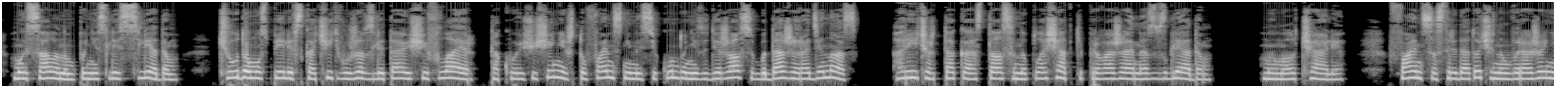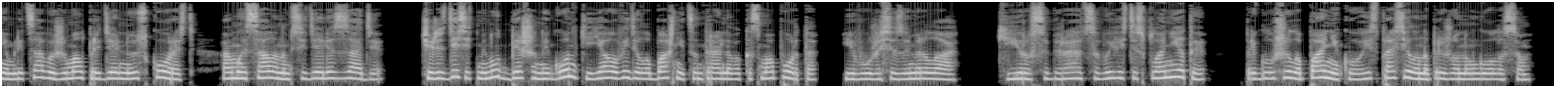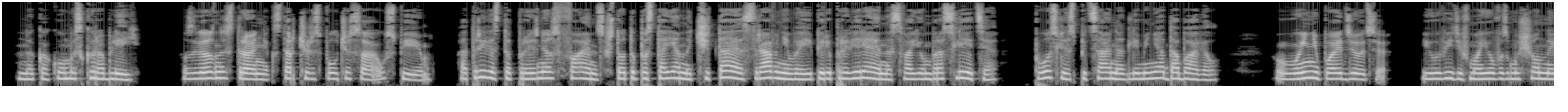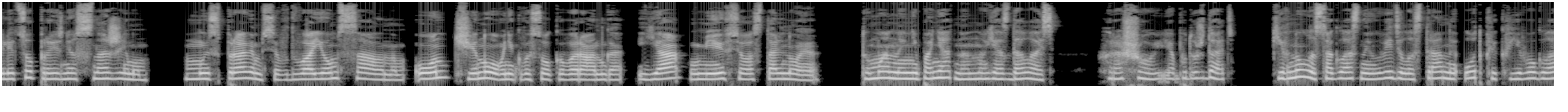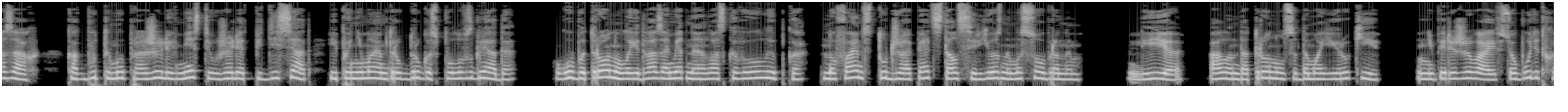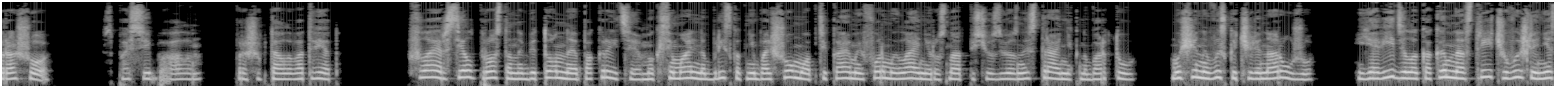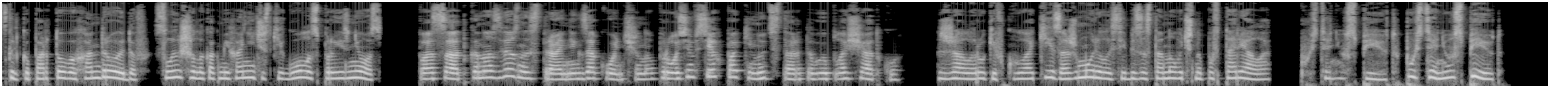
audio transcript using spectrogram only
Мы с Аланом понеслись следом. Чудом успели вскочить в уже взлетающий флайер. Такое ощущение, что Файнс ни на секунду не задержался бы даже ради нас. А Ричард так и остался на площадке, провожая нас взглядом. Мы молчали. Файнс со сосредоточенным выражением лица выжимал предельную скорость, а мы с Алланом сидели сзади. Через десять минут бешеной гонки я увидела башни центрального космопорта и в ужасе замерла. «Киру собираются вывести с планеты!» Приглушила панику и спросила напряженным голосом. «На каком из кораблей?» «Звездный странник, старт через полчаса, успеем». Отрывисто произнес Файнс, что-то постоянно читая, сравнивая и перепроверяя на своем браслете. После специально для меня добавил. «Вы не пойдете». И, увидев мое возмущенное лицо, произнес с нажимом. «Мы справимся вдвоем с Алланом. Он — чиновник высокого ранга. Я умею все остальное». Туманно и непонятно, но я сдалась. «Хорошо, я буду ждать». Кивнула согласно и увидела странный отклик в его глазах, как будто мы прожили вместе уже лет пятьдесят и понимаем друг друга с полувзгляда. Губы тронула едва заметная ласковая улыбка, но Файнс тут же опять стал серьезным и собранным. «Лия!» — Алан дотронулся до моей руки. «Не переживай, все будет хорошо». «Спасибо, Алан», — прошептала в ответ. Флайер сел просто на бетонное покрытие, максимально близко к небольшому обтекаемой формой лайнеру с надписью «Звездный странник» на борту. Мужчины выскочили наружу. Я видела, как им навстречу вышли несколько портовых андроидов, слышала, как механический голос произнес «Посадка на звездный странник закончена, просим всех покинуть стартовую площадку». Сжала руки в кулаки, зажмурилась и безостановочно повторяла. «Пусть они успеют, пусть они успеют!»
